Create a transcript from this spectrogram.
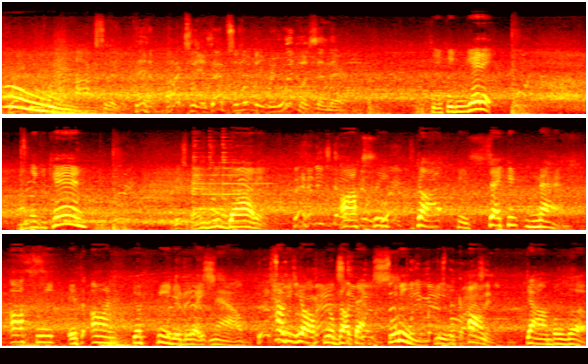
Oh, Ooh. Oxley. Is absolutely relentless in there. See if he can get it. I don't think he can. And he got it. Man, he's got to feel Oxley got his second match. Oxley is undefeated right now. How do y'all feel about that? Please leave a comment down below.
